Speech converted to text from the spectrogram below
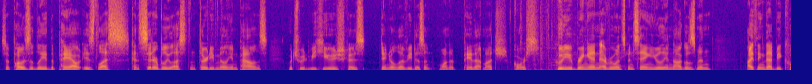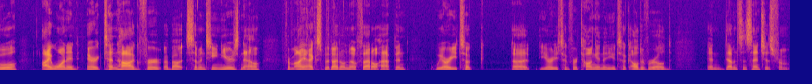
Supposedly, the payout is less, considerably less than 30 million pounds, which would be huge because Daniel Levy doesn't want to pay that much, of course. Who do you bring in? Everyone's been saying Julian Nagelsmann. I think that'd be cool. I wanted Erik Ten Hag for about 17 years now from Ajax, but I don't know if that'll happen. We already took, uh, you already took Vertonghen and you took Alderweireld and Davinson Sanchez from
